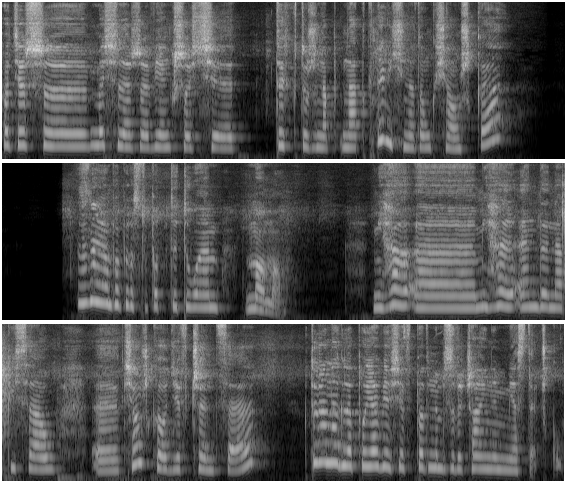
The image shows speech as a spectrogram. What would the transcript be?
Chociaż e, myślę, że większość e, tych, którzy natknęli się na tą książkę, znają po prostu pod tytułem Momo. Micha, e, Michael Ende napisał e, książkę o dziewczynce, która nagle pojawia się w pewnym zwyczajnym miasteczku.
